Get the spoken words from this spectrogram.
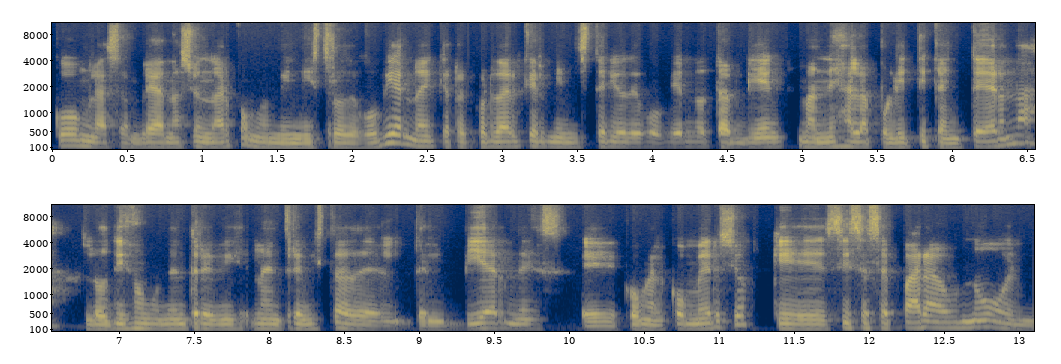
con la Asamblea Nacional como ministro de Gobierno. Hay que recordar que el Ministerio de Gobierno también maneja la política interna, lo dijo en una entrevista, la entrevista del, del viernes eh, con el comercio, que si se separa o no en,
